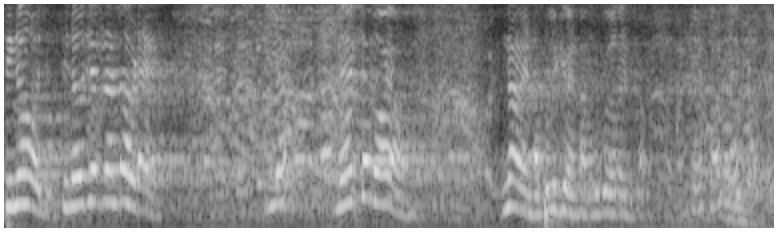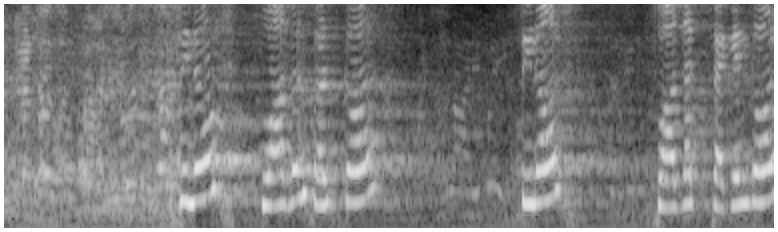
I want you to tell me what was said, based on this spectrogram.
സിനോജ്. സിനോജ് ചേട്ടനുണ്ടോ അവിടെ? ഇല്ല? നേരത്തെ പോയോ? എന്നാ വേണ്ട പുള്ളിക്ക് വേണ്ട. നമുക്ക് വേറെ എടുക്കാം. Sinoj Swagath first call Sinoj Swagath. Second call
